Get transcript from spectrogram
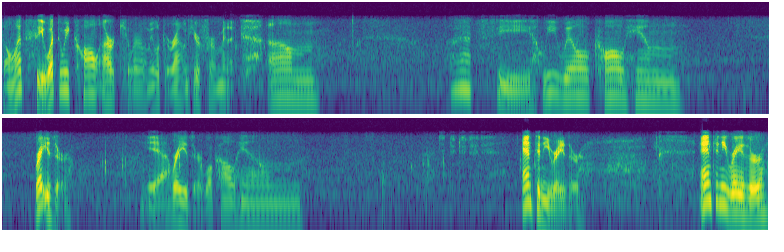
So let's see, what do we call our killer? Let me look around here for a minute. Um, let's see, we will call him Razor. Yeah, Razor. We'll call him Anthony Razor. Anthony Razor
